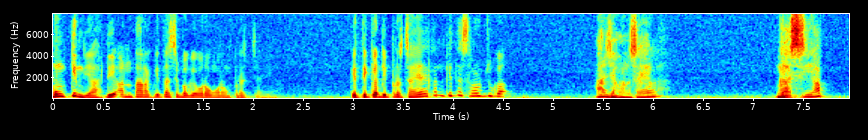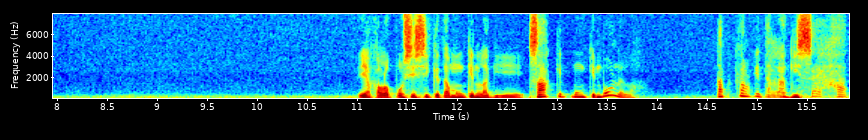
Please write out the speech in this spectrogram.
mungkin ya di antara kita sebagai orang-orang percaya. Ketika dipercayakan kita selalu juga, ah jangan saya lah, nggak siap. Ya kalau posisi kita mungkin lagi sakit mungkin boleh lah. Tapi kalau kita lagi sehat,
